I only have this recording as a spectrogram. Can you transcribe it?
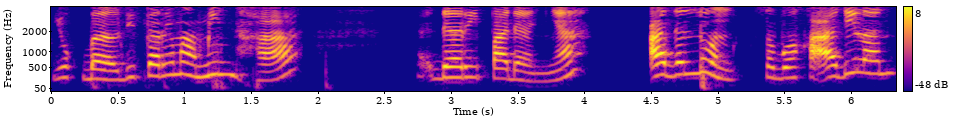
yukbal diterima minha daripadanya adalun sebuah keadilan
